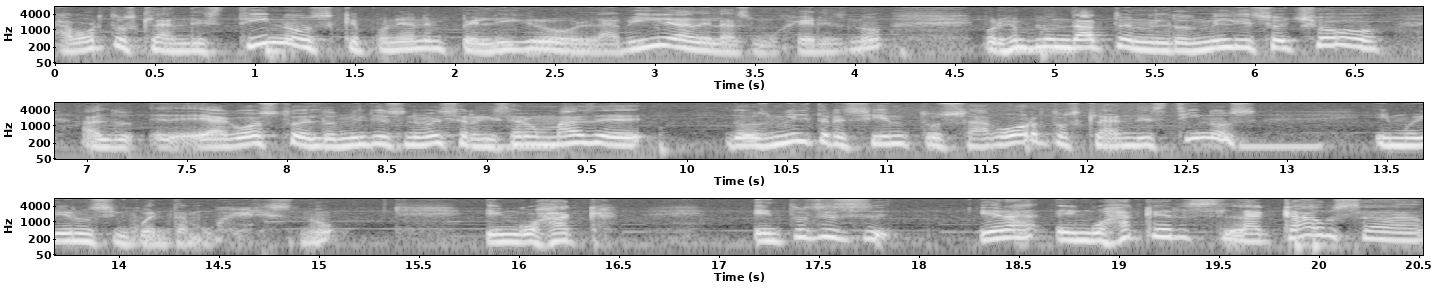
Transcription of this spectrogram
abortos clandestinos que ponían en peligro la vida de las mujeres, ¿no? Por ejemplo, un dato en el 2018, al, eh, agosto del 2019, se registraron más de 2.300 abortos clandestinos y murieron 50 mujeres, ¿no? En Oaxaca. Entonces, era, en Oaxaca es la causa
